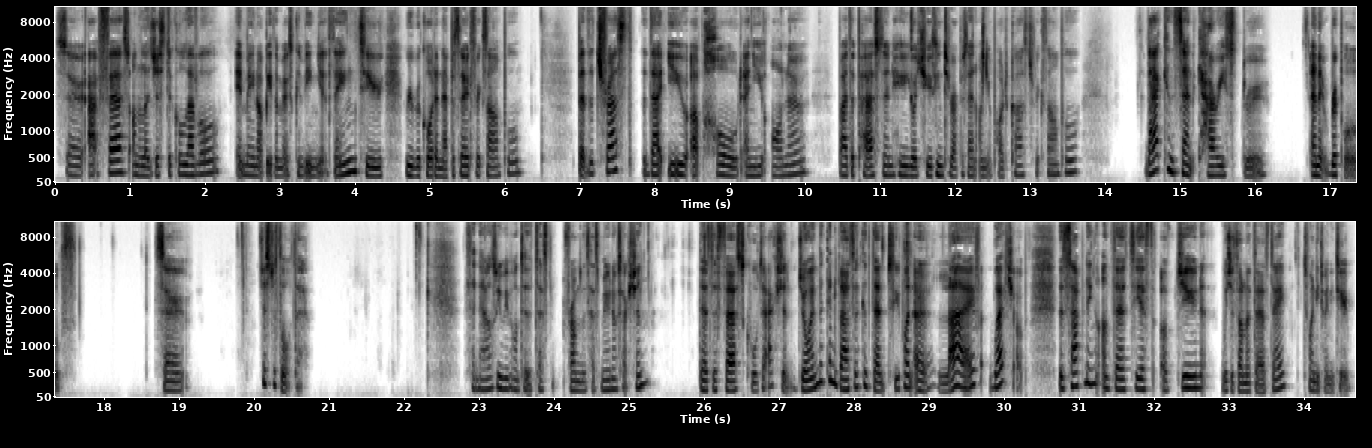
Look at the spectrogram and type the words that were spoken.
So at first, on a logistical level, it may not be the most convenient thing to re-record an episode, for example. But the trust that you uphold and you honor by the person who you're choosing to represent on your podcast, for example, that consent carries through and it ripples. So just a thought there. So now as we move on to the test from the testimonial section, there's the first call to action. Join the Converse with Consent 2.0 live workshop. This is happening on 30th of June, which is on a Thursday, 2022.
